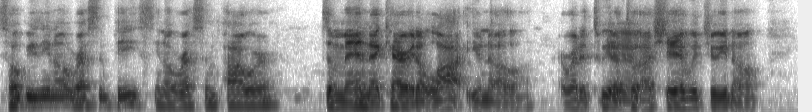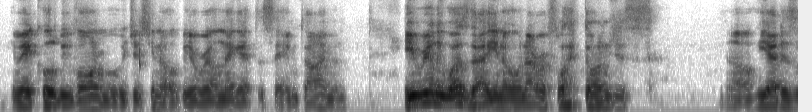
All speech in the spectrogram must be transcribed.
so hope he's, you know, rest in peace, you know, rest in power. It's a man that carried a lot, you know. I read a tweet I, Yeah. told, I shared with you, you know, he made it cool to be vulnerable, but just, you know, be a real nigga at the same time. And he really was that, you know, when I reflect on just, you know, he had his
